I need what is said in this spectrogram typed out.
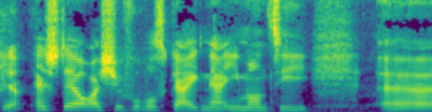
Ja. En stel als je bijvoorbeeld kijkt naar iemand die. eh,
